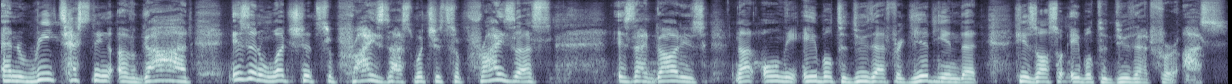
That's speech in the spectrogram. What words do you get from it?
and retesting of God isn't what should surprise us. What should surprise us is that God is not only able to do that for Gideon, that he is also able to do that for us.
